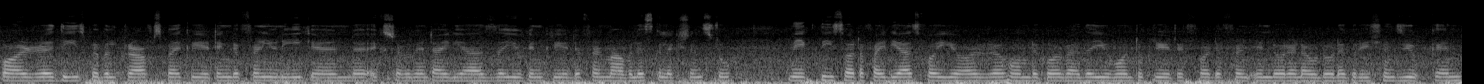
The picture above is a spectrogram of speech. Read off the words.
for uh, these pebble crafts by creating different, unique, and uh, extravagant ideas. you can create different, marvelous collections to make these sort of ideas for your uh, home decor whether you want to create it for different indoor and outdoor decorations you can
